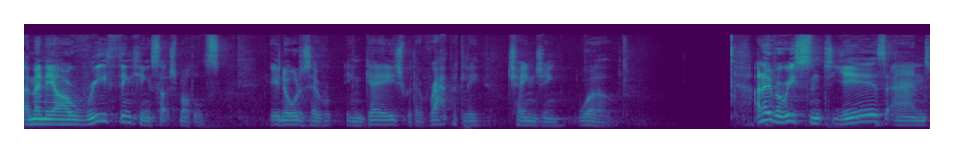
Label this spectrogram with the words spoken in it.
and many are rethinking such models in order to engage with a rapidly changing world. And over recent years and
